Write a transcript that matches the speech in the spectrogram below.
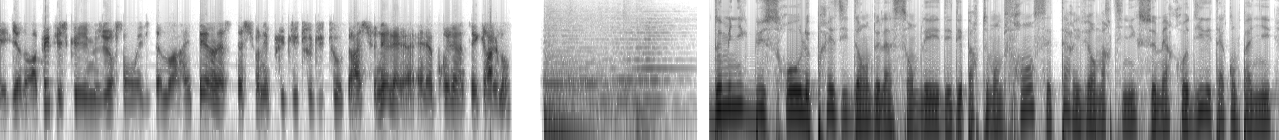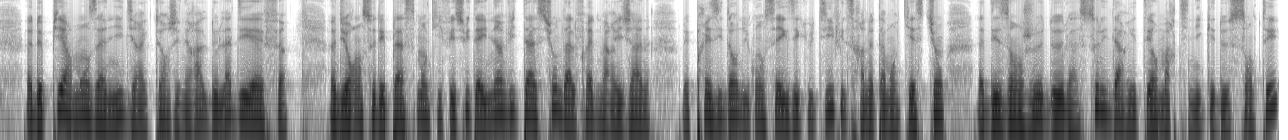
elle viendra plus puisque les mesures sont évidemment arrêtées. Hein. La station n'est plus du tout du tout opérationnelle, elle, elle a brûlé intégralement. Dominique Bussereau, le président de l'Assemblée des départements de France, est arrivé en Martinique ce mercredi. Il est accompagné de Pierre Monzani, directeur général de l'ADF. Durant ce déplacement qui fait suite à une invitation d'Alfred Marie-Jeanne, le président du conseil exécutif, il sera notamment question des enjeux de la solidarité en Martinique et de santé,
